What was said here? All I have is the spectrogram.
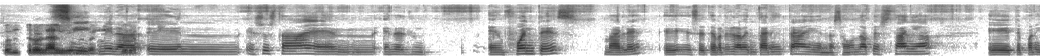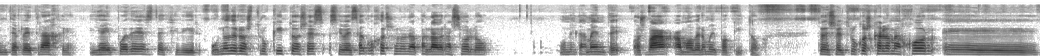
control algo. Sí, mira, eso está en, en, fuentes, ¿vale? se te abre la ventanita y en la segunda pestaña eh, te pone interletraje y ahí puedes decidir. Uno de los truquitos es, si vais a coger solo la palabra solo, únicamente, os va a mover muy poquito. Entonces el truco es que a lo mejor eh,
